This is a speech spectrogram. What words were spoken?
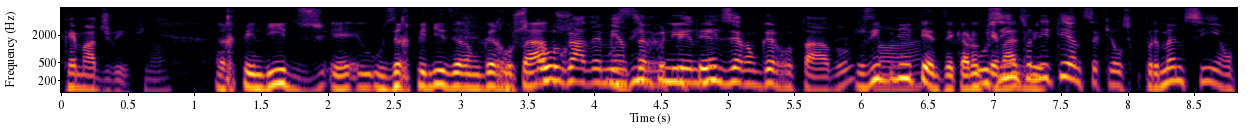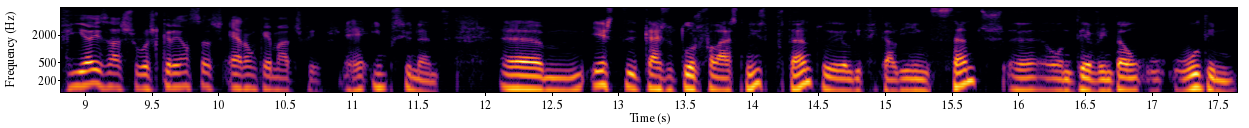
queimados vivos. Não? é? Arrependidos, eh, os arrependidos eram Os garrotados. alegadamente os arrependidos eram garrotados. Os é? impenitentes é que eram Os queimados vivos. impenitentes, aqueles que permaneciam fiéis às suas crenças, eram queimados vivos. É impressionante. Um, este Cais do Touro, falaste nisso, portanto, ele fica ali em Santos, uh, onde teve então o, último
